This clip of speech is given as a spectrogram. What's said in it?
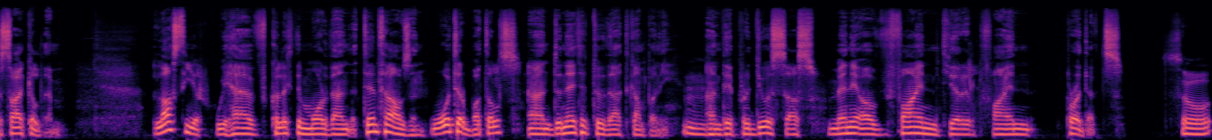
recycle them. Last year, we have collected more than 10,000 water bottles and donated to that company. Mm. And they produce us many of fine material, fine products. So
